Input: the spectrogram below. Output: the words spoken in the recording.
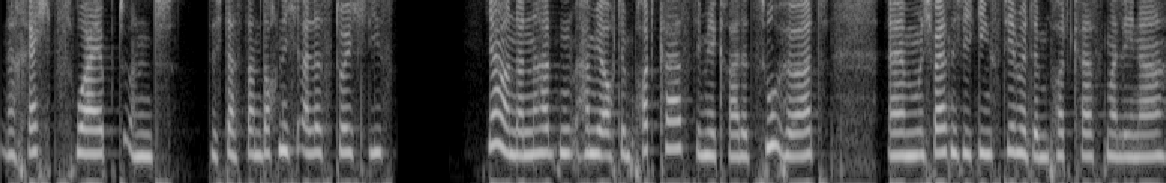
nach rechts swiped und sich das dann doch nicht alles durchliest. Ja, und dann hatten, haben wir auch den Podcast, dem ihr gerade zuhört. Ähm, ich weiß nicht, wie ging es dir mit dem Podcast, Marlena,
